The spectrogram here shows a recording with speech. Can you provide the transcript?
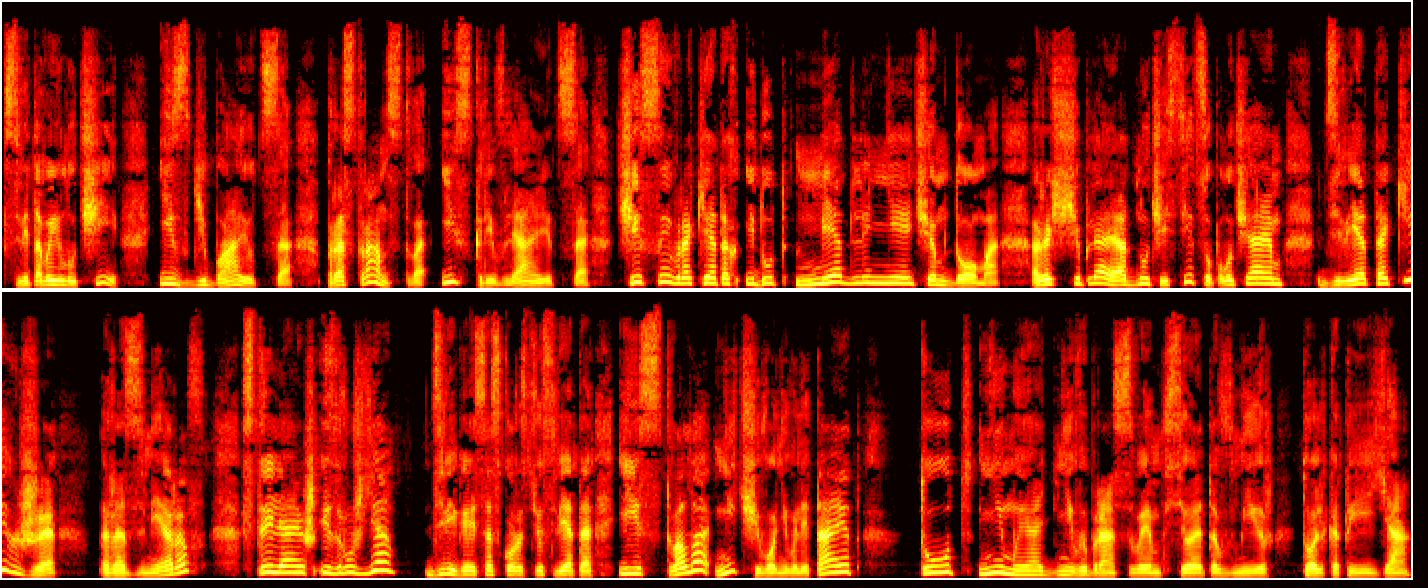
Световые лучи изгибаются, пространство искривляется, часы в ракетах идут медленнее, чем дома. Расщепляя одну частицу, получаем две таких же размеров. Стреляешь из ружья, двигаясь со скоростью света, и из ствола ничего не вылетает. Тут не мы одни выбрасываем все это в мир — только ты и я.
